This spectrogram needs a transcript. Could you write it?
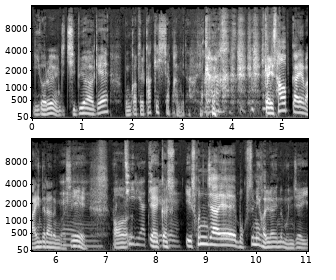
이거를 이제 집요하게 몸값을 깎기 시작합니다. 그러니까, 그러니까 이 사업가의 마인드라는 것이 예. 어, deal이야, deal. 예, 그러니까 예. 이 손자의 목숨이 걸려 있는 문제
